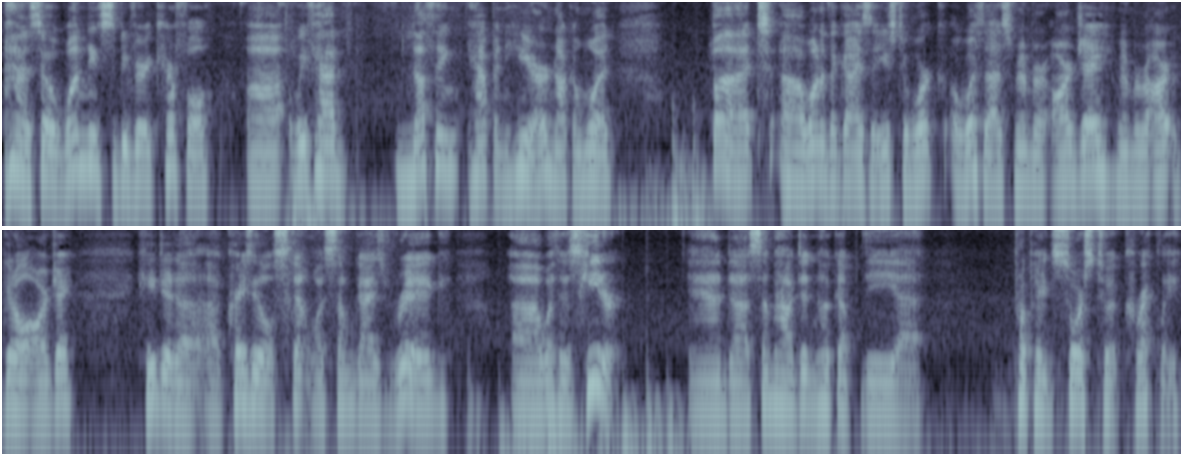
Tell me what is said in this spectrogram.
so one needs to be very careful. Uh, we've had nothing happen here, knock on wood. But uh, one of the guys that used to work with us, remember RJ? Remember R- good old RJ? He did a, a crazy little stunt with some guy's rig uh, with his heater, and uh, somehow didn't hook up the uh, propane source to it correctly.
